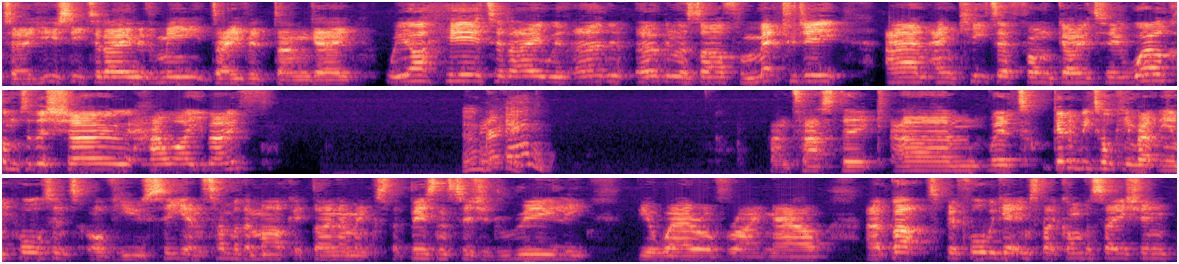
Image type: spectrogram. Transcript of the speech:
to UC Today with me, David Dungay. We are here today with Irwin Lazar from Metrigy and Ankita from GoTo. Welcome to the show. How are you both? Doing great. Again. Fantastic. Um, we're t- going to be talking about the importance of UC and some of the market dynamics that businesses should really be aware of right now. Uh, but before we get into that conversation,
